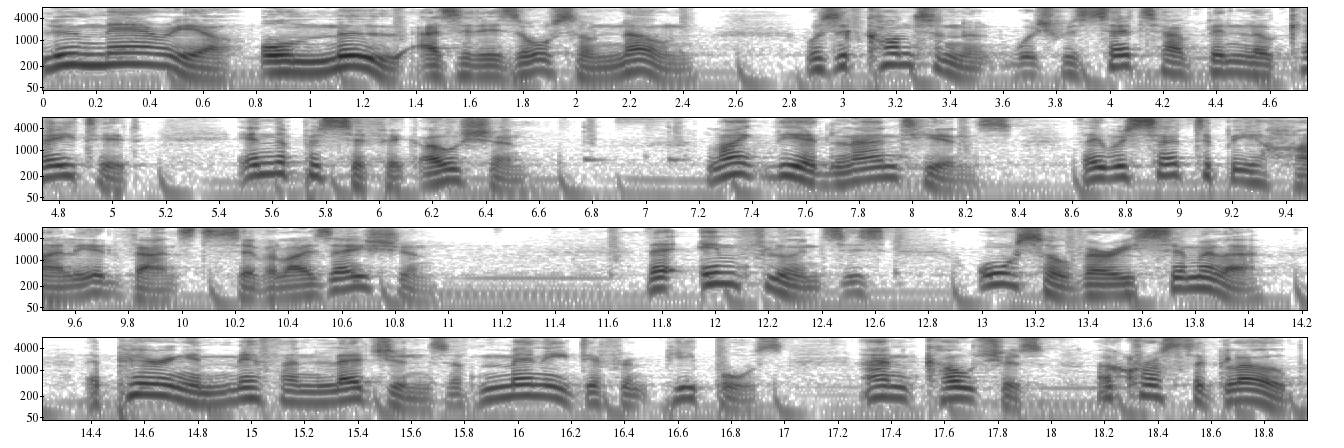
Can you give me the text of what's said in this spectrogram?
Lemuria, or Mu as it is also known, was a continent which was said to have been located in the Pacific Ocean. Like the Atlanteans, they were said to be highly advanced civilization. Their influence is also very similar, appearing in myth and legends of many different peoples and cultures across the globe.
